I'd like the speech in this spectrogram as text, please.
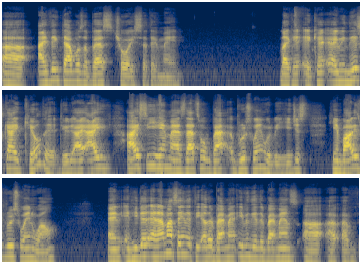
uh, I think that was the best choice that they've made. Like, it, it, I mean, this guy killed it, dude. I, I, I see him as that's what Bat- Bruce Wayne would be. He just he embodies Bruce Wayne well, and and he did. And I'm not saying that the other Batman, even the other Batmans, uh, of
